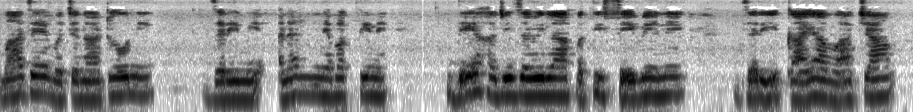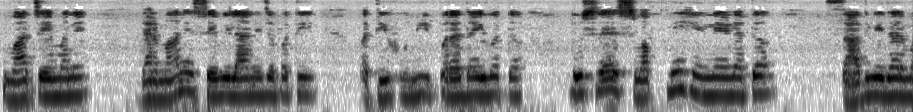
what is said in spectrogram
माझे वचन आठवणी जरी मी अनन्य भक्तीने देह जिजविला पती सेवेने जरी काया वाचा वाचे मने धर्माने सेविला निजपती पती हुनी परदैवत दुसरे स्वप्नीही नेणत साध्वी धर्म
